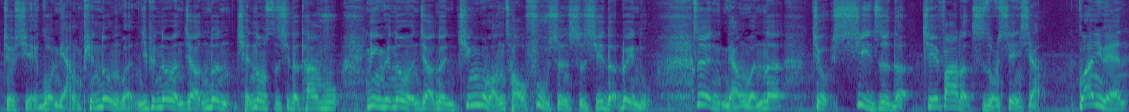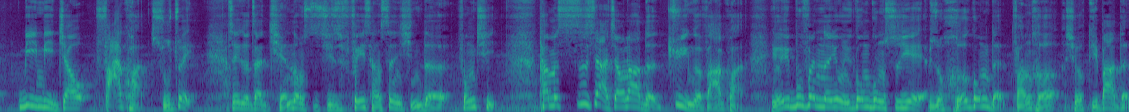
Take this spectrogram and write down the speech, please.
就写过两篇论文，一篇论文叫《论乾隆时期的贪污》，另一篇论文叫《论清王朝复盛时期的内幕》。这两文呢，就细致地揭发了此种现象。官员秘密交罚款赎罪，这个在乾隆时期是非常盛行的风气。他们私下交纳的巨额罚款，有一部分呢用于公共事业，比如河工等、防河、修堤坝等；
